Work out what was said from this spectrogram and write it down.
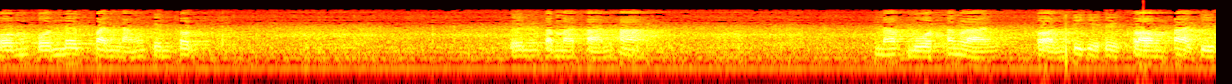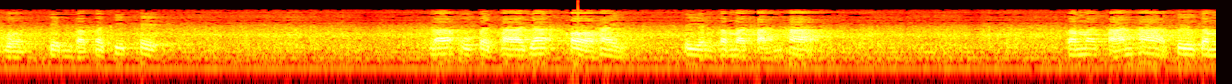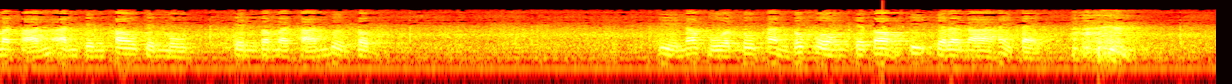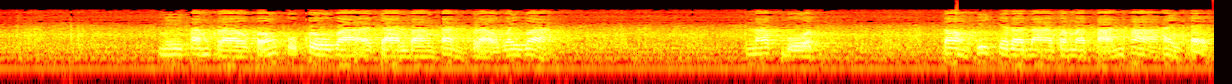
ผมขนเล็บฟันหนังเป็นต้น เป็นกรรมฐานห้า นักบวชทั้งหลาย ก่อนที่จะได้ครองผ้าจีวรเป็นบัพชิเทศพระอุปชายะข้อให้เรียนกรรมฐานห้ากรรมฐานห้าคือกรรมฐานอันเป็นเข้าเป็นมูลเป็นกรรมฐานเบื้องต้น ที่นักบวชทุกท่านทุกองค์จะต้องพิจารณาให้แตก มีคำกล่าวของครูบาอาจารย์บางท่านกล่าวไว้ว่า นักบวชต้องพิจารณากรรมฐานห้าให้แตก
